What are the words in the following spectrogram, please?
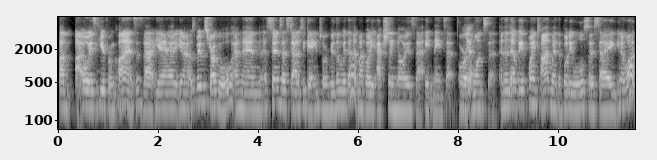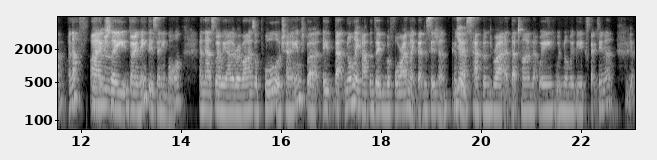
um, I always hear from clients is that, yeah, you know, it was a bit of a struggle. And then as soon as I started to get into a rhythm with it, my body actually knows that it needs it or Yeah. it wants it. And then Yeah. there'll be a point in time where the body will also say, you know what, enough. I Mm. actually don't need this anymore. And that's where we either revise or pull or change. But it, that normally happens even before I make that decision because Yeah. it's happened right at that time that we would normally be expecting it. Yeah.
